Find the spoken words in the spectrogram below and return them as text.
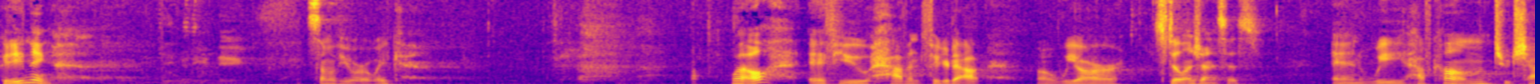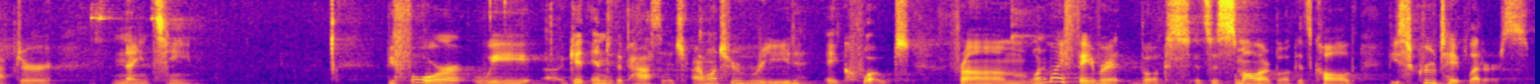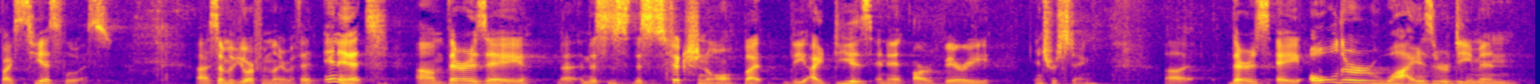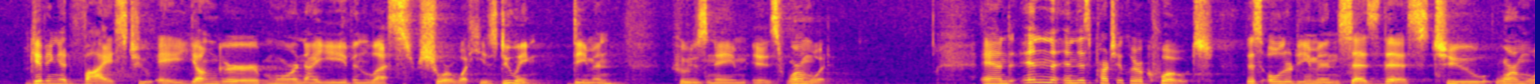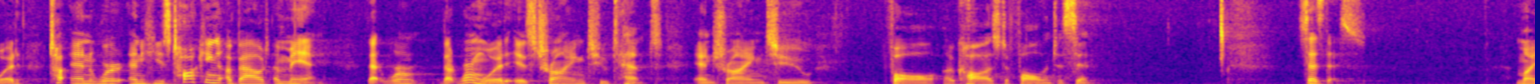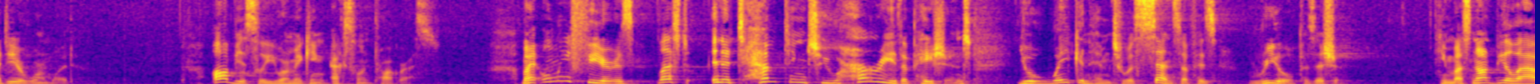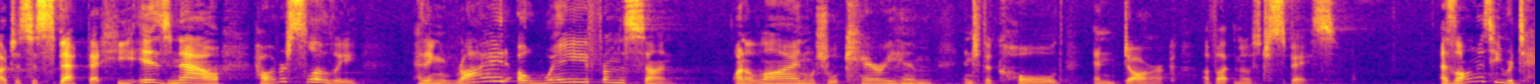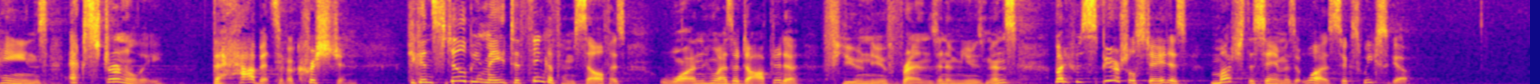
Good evening. Some of you are awake. Well, if you haven't figured out, uh, we are still in Genesis, and we have come to chapter 19. Before we uh, get into the passage, I want to read a quote from one of my favorite books. It's a smaller book. It's called The Screwtape Letters by C.S. Lewis. Uh, some of you are familiar with it. In it, um, there is a, uh, and this is, this is fictional, but the ideas in it are very interesting. Uh, there's a older, wiser demon giving advice to a younger, more naive, and less sure what he's doing demon, whose name is Wormwood. And in, in this particular quote, this older demon says this to Wormwood, and, and he's talking about a man that, Worm, that Wormwood is trying to tempt and trying to fall, uh, cause to fall into sin. Says this My dear Wormwood, obviously you are making excellent progress. My only fear is lest, in attempting to hurry the patient, you awaken him to a sense of his real position. He must not be allowed to suspect that he is now, however slowly, heading right away from the sun on a line which will carry him into the cold and dark of utmost space. As long as he retains externally the habits of a Christian, he can still be made to think of himself as one who has adopted a few new friends and amusements, but whose spiritual state is much the same as it was six weeks ago.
